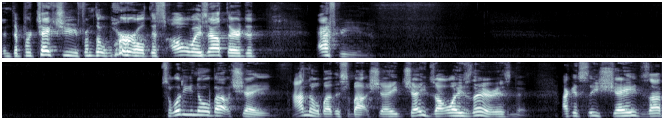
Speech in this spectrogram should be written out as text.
and to protect you from the world that's always out there to, after you. So, what do you know about shade? I know about this about shade. Shade's always there, isn't it? I can see shade as I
